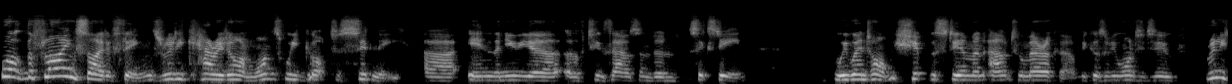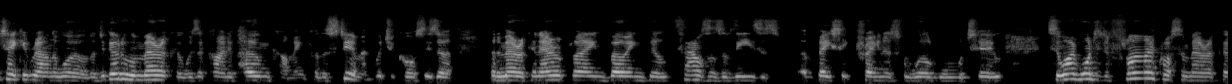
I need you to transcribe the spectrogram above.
Well, the flying side of things really carried on once we got to Sydney uh, in the new year of 2016. We went on, we shipped the Stearman out to America because we wanted to really take it around the world. And to go to America was a kind of homecoming for the Stearman, which of course is a, an American aeroplane. Boeing built thousands of these as uh, basic trainers for World War II. So I wanted to fly across America,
